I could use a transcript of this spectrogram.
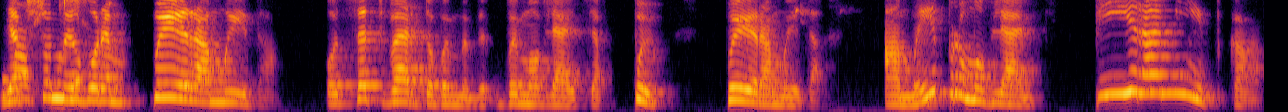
якщо ми говоримо пирамида, оце твердо вимов- вимовляється п, пирамида. А ми промовляємо пірамідка,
